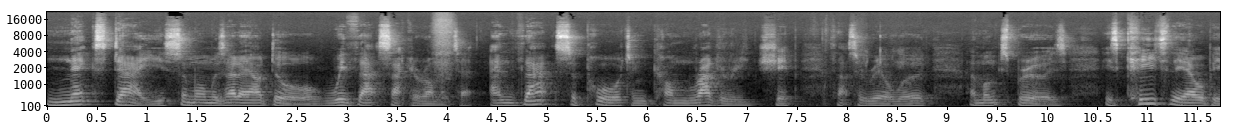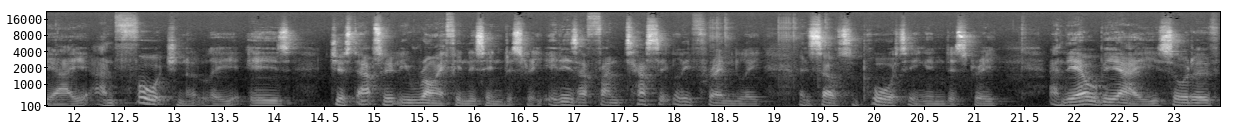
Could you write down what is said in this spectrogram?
Next day, someone was at our door with that saccharometer, and that support and camaraderie ship, if that's a real word, amongst brewers is key to the LBA and fortunately is just absolutely rife in this industry. It is a fantastically friendly and self supporting industry, and the LBA sort of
